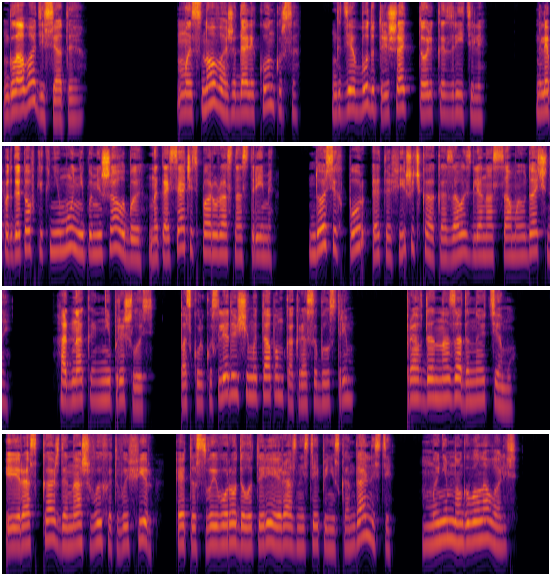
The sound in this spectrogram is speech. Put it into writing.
Глава десятая. Мы снова ожидали конкурса, где будут решать только зрители. Для подготовки к нему не помешало бы накосячить пару раз на стриме. До сих пор эта фишечка оказалась для нас самой удачной. Однако не пришлось, поскольку следующим этапом как раз и был стрим. Правда, на заданную тему. И раз каждый наш выход в эфир – это своего рода лотерея разной степени скандальности, мы немного волновались.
